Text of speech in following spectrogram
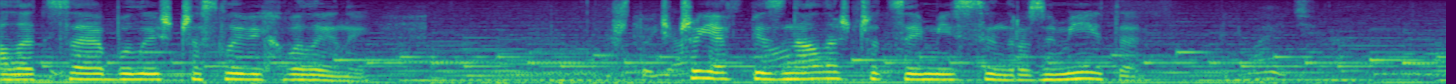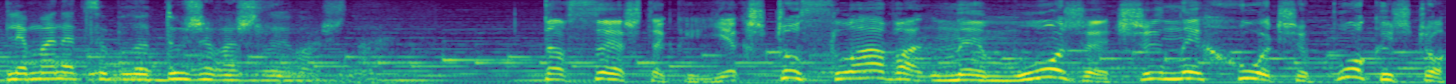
але це були щасливі хвилини. Що я впізнала, що це мій син, розумієте? Для мене це було дуже важливо. Та все ж таки, якщо слава не може чи не хоче поки що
